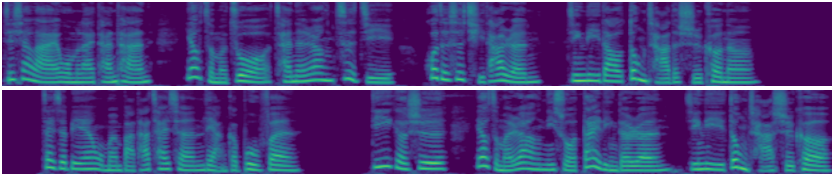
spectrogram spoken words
接下来，我们来谈谈要怎么做才能让自己或者是其他人经历到洞察的时刻呢？在这边，我们把它拆成两个部分。第一个是要怎么让你所带领的人经历洞察时刻。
